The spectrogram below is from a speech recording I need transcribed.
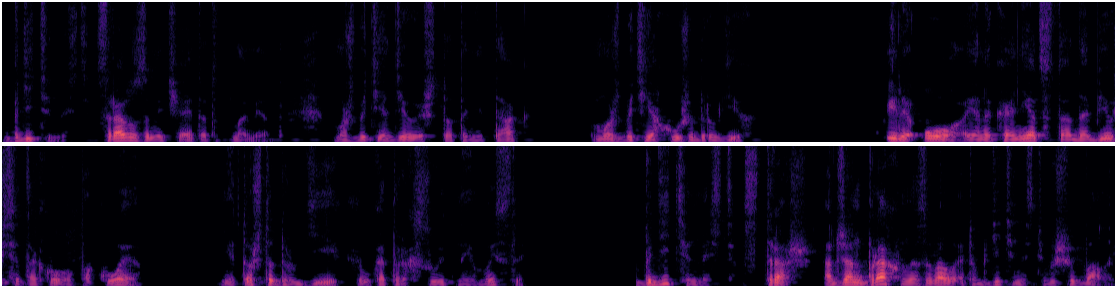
Бдительность. Сразу замечает этот момент. Может быть, я делаю что-то не так? Может быть, я хуже других? Или, о, я наконец-то добился такого покоя. Не то, что другие, у которых суетные мысли. Бдительность, страж. А Джан Брахм называл эту бдительность вышибалой.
